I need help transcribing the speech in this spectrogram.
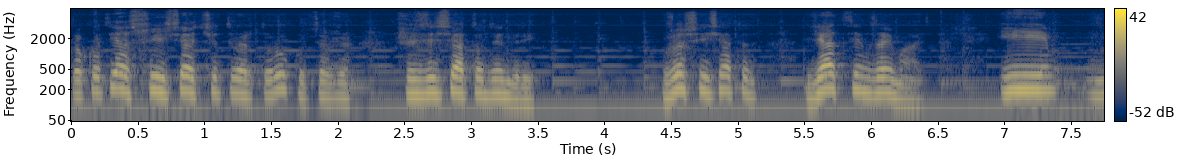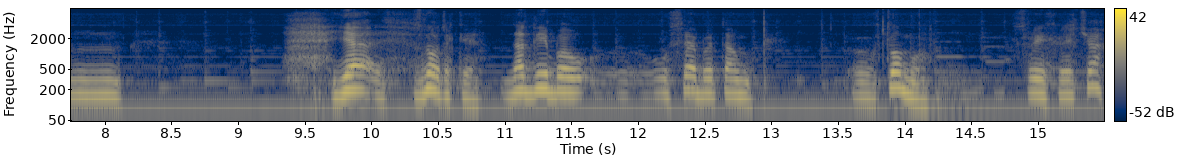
Так от я з 64-го року, це вже 61 рік. Вже 61. Я цим займаюся. І я знов таки надибав у себе там в тому, в своїх речах,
